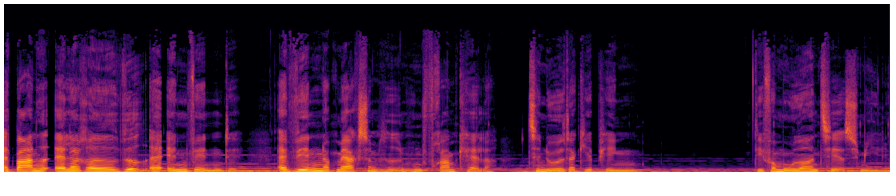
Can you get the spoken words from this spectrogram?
at barnet allerede ved at anvende det, at vende opmærksomheden, hun fremkalder, til noget, der giver penge. Det får moderen til at smile.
